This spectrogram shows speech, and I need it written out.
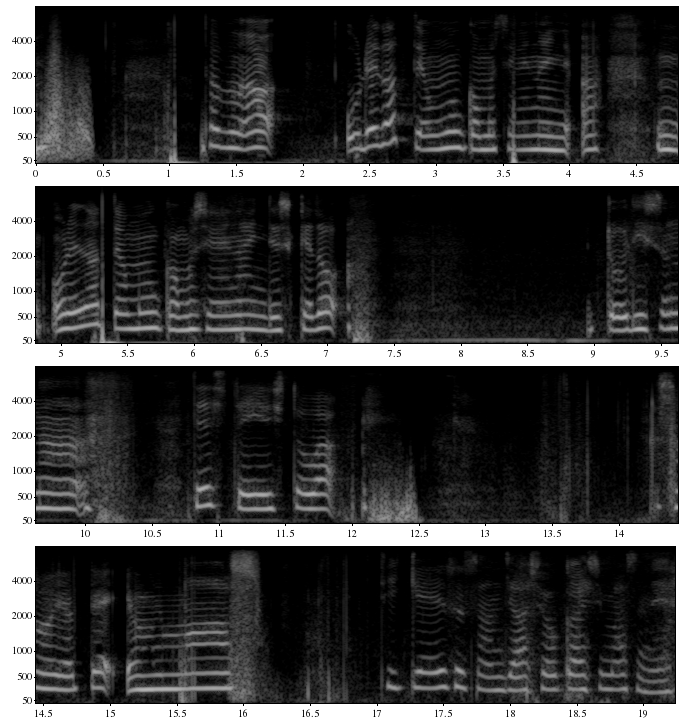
ん、多分、あ、俺だって思うかもしれないんで、あ、うん、俺だって思うかもしれないんですけど、えっと、リスナーですっていう人は、そうやって読みます。TKS さん、じゃあ紹介しますね。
